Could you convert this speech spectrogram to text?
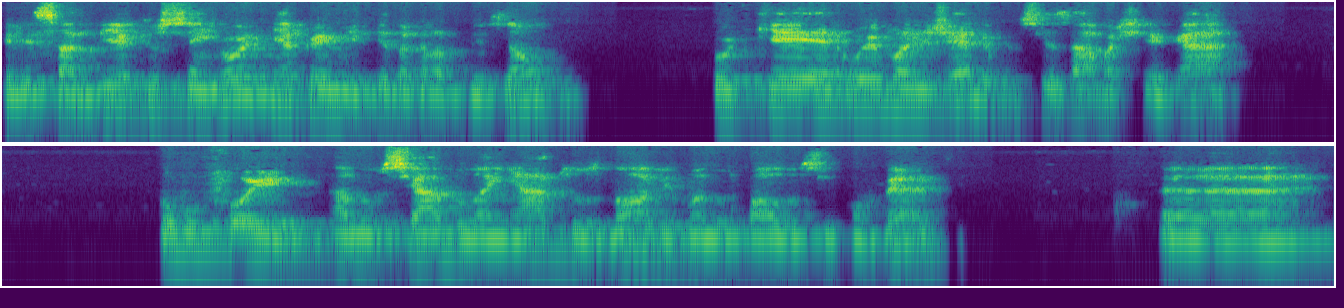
Ele sabia que o Senhor tinha permitido aquela prisão porque o evangelho precisava chegar como foi anunciado lá em Atos 9, quando Paulo se converte, uh,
